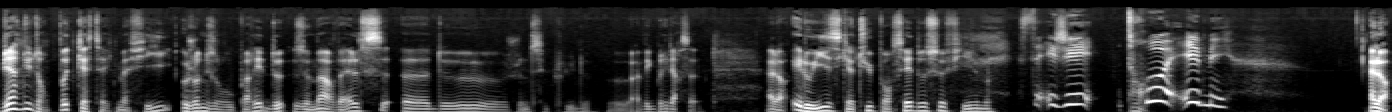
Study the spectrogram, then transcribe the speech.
Bienvenue dans Podcast avec ma fille. Aujourd'hui, nous allons vous parler de The Marvels, euh, de. je ne sais plus, de, euh, avec Brie Larson. Alors, Héloïse, qu'as-tu pensé de ce film? J'ai trop aimé. Alors,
